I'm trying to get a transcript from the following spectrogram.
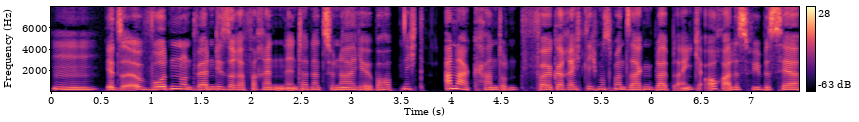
Hm. Jetzt äh, wurden und werden diese Referenten international ja überhaupt nicht anerkannt. Und völkerrechtlich muss man sagen, bleibt eigentlich auch alles wie bisher.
